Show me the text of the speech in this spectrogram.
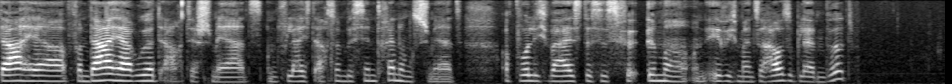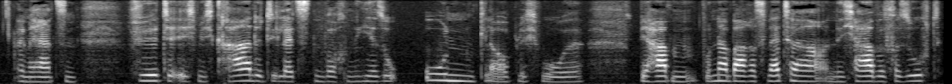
daher, von daher rührt auch der Schmerz und vielleicht auch so ein bisschen Trennungsschmerz, obwohl ich weiß, dass es für immer und ewig mein Zuhause bleiben wird. Im Herzen fühlte ich mich gerade die letzten Wochen hier so unglaublich wohl. Wir haben wunderbares Wetter und ich habe versucht,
